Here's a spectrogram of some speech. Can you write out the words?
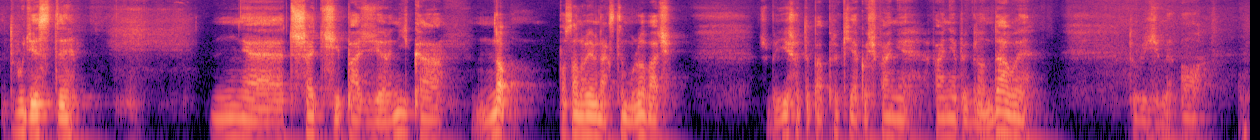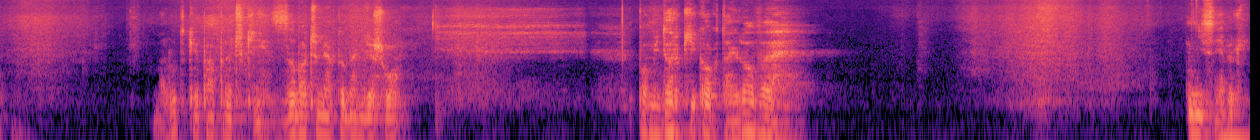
23 października. No, postanowiłem tak stymulować, żeby jeszcze te papryki jakoś fajnie, fajnie wyglądały. Tu widzimy, o, malutkie papryczki. Zobaczymy jak to będzie szło. Pomidorki koktajlowe. Nic nie, wyrzu-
